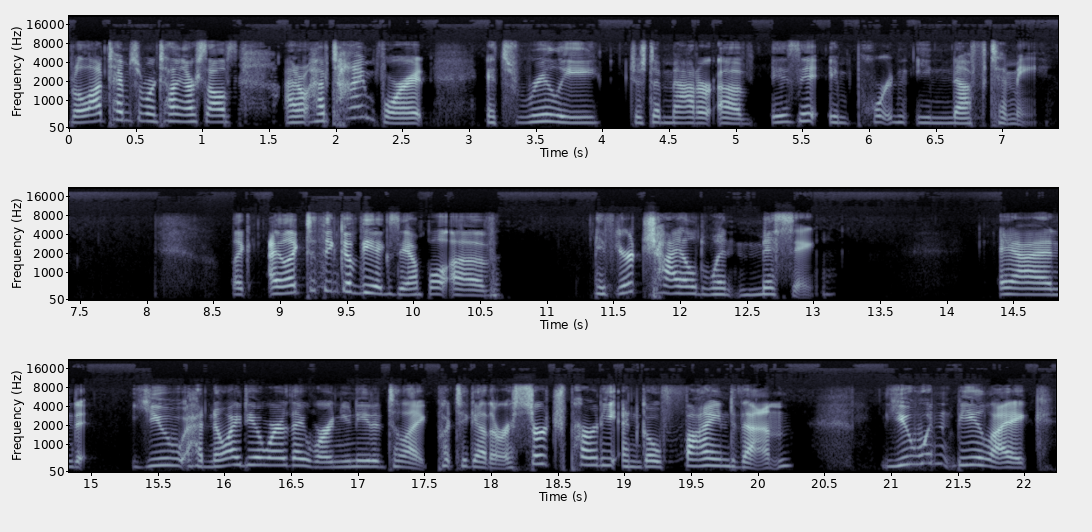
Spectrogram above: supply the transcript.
But a lot of times when we're telling ourselves, I don't have time for it, it's really just a matter of is it important enough to me? Like, I like to think of the example of if your child went missing and you had no idea where they were and you needed to like put together a search party and go find them, you wouldn't be like,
